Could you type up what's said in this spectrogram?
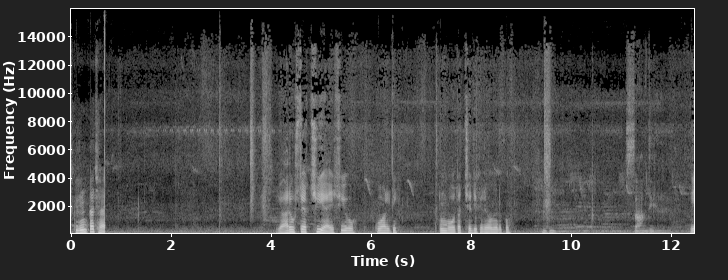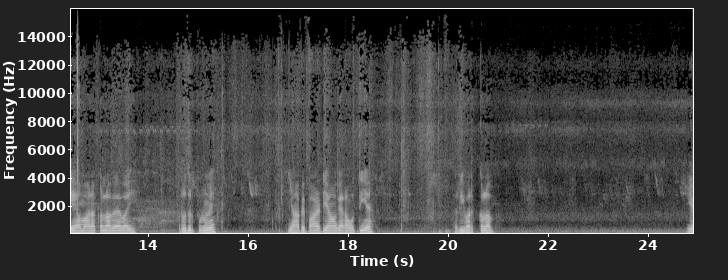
स्क्रीन टच है। यार उससे अच्छी है इसकी वो क्वालिटी तुम बहुत अच्छे दिख रहे हो मेरे को। साफ़ दिख रहा ये हमारा क्लब है भाई रुद्रपुर में। यहाँ पे पार्टियाँ वगैरह होती हैं। River club. ये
